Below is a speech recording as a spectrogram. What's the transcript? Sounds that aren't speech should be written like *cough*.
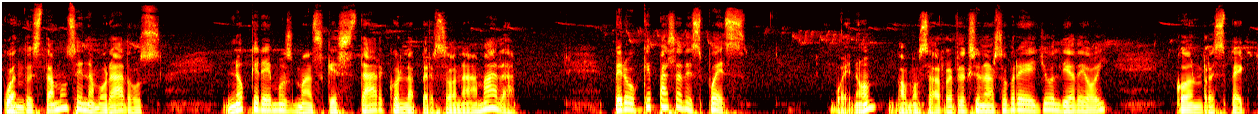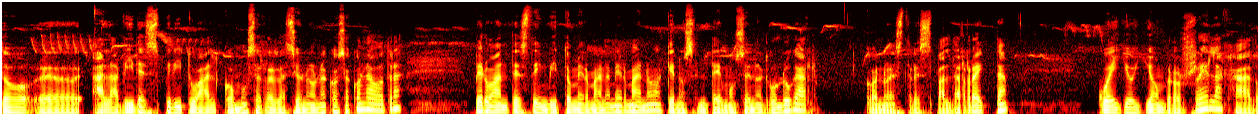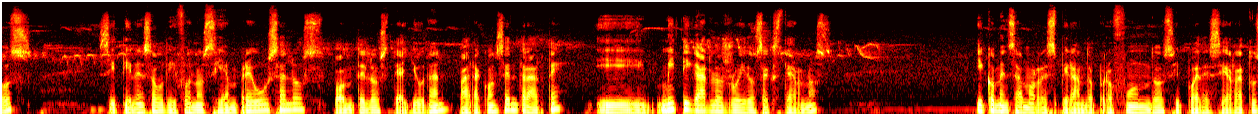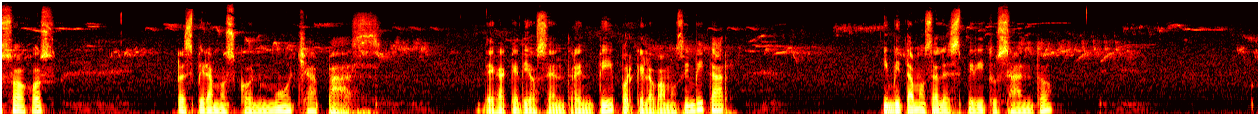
Cuando estamos enamorados, no queremos más que estar con la persona amada. Pero, ¿qué pasa después? Bueno, vamos a reflexionar sobre ello el día de hoy con respecto eh, a la vida espiritual, cómo se relaciona una cosa con la otra. Pero antes te invito, mi hermana, mi hermano, a que nos sentemos en algún lugar, con nuestra espalda recta, cuello y hombros relajados. Si tienes audífonos, siempre úsalos, póntelos, te ayudan para concentrarte y mitigar los ruidos externos. Y comenzamos respirando profundo, si puedes cierra tus ojos. Respiramos con mucha paz. Deja que Dios entre en ti porque lo vamos a invitar. Invitamos al Espíritu Santo.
